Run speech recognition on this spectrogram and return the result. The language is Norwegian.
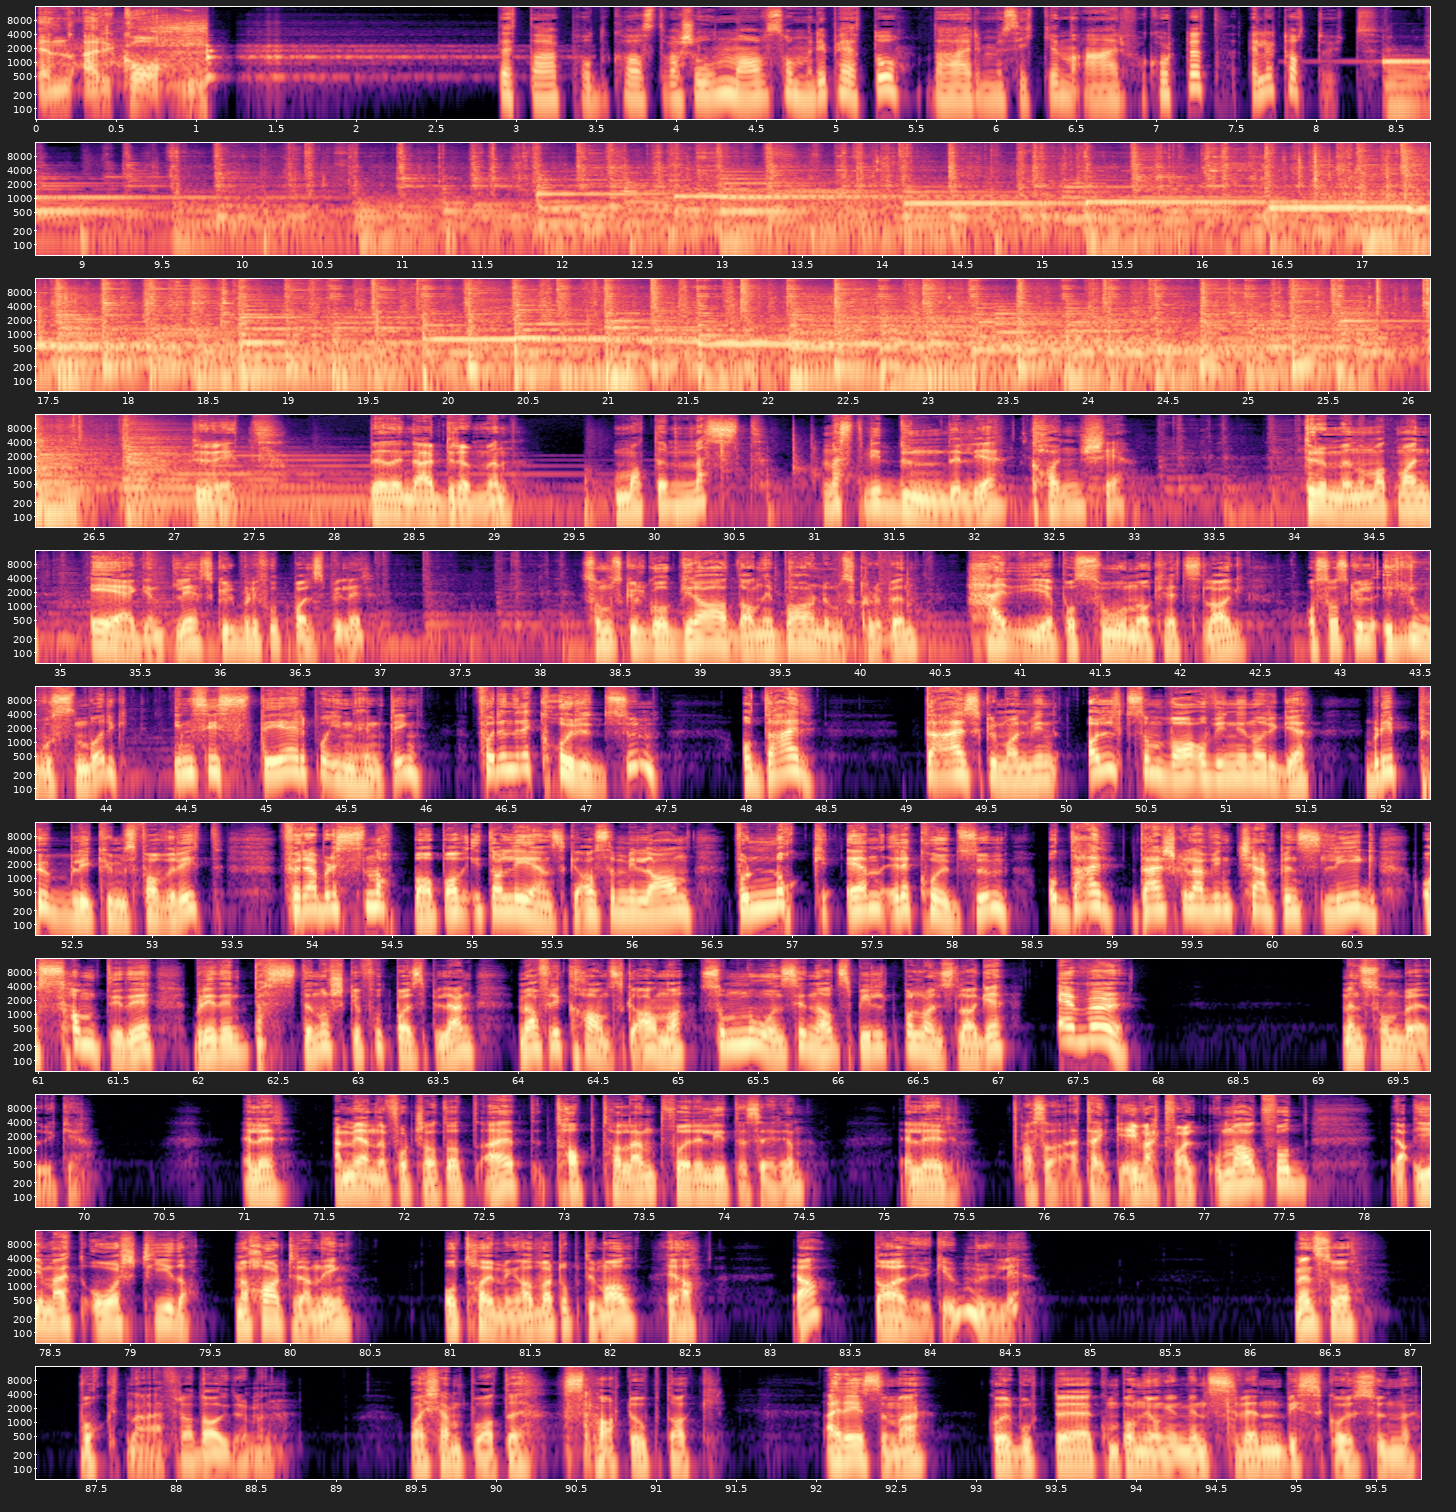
NRK. Dette er podkastversjonen av Sommer i P2, der musikken er forkortet eller tatt ut. Du vet, det er den der drømmen om at det mest, mest vidunderlige kan skje. Drømmen om at man egentlig skulle bli fotballspiller. Som skulle gå gradene i barndomsklubben, herje på sone og kretslag, og så skulle Rosenborg insistere på innhenting. For en rekordsum! Og der, der skulle man vinne alt som var å vinne i Norge bli publikumsfavoritt, før jeg ble snappa opp av italienske AC Milan for nok en rekordsum, og der, der skulle jeg vinne Champions League og samtidig bli den beste norske fotballspilleren med afrikanske aner som noensinne hadde spilt på landslaget, ever! Men sånn ble det jo ikke. Eller, jeg mener fortsatt at jeg er et tapt talent for Eliteserien. Eller, altså, jeg tenker i hvert fall, om jeg hadde fått, ja, gi meg et års tid, da, med hardtrening, og timinga hadde vært optimal, ja, ja, da er det jo ikke umulig. Men så våkner jeg fra dagdrømmen, og jeg kommer på at det snart er opptak. Jeg reiser meg, går bort til kompanjongen min Sven Bisgaard Sunde,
